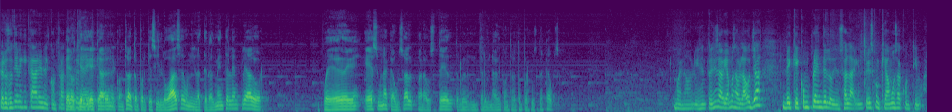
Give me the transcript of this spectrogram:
Pero eso tiene que quedar en el contrato. Pero tiene que quedar en el contrato, porque si lo hace unilateralmente el empleador, puede, es una causal para usted terminar el contrato por justa causa. Bueno, Luis, entonces habíamos hablado ya de qué comprende lo de un salario. Entonces, ¿con qué vamos a continuar?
